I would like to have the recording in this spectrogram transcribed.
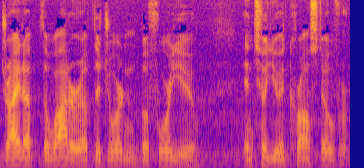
dried up the water of the Jordan before you until you had crossed over,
